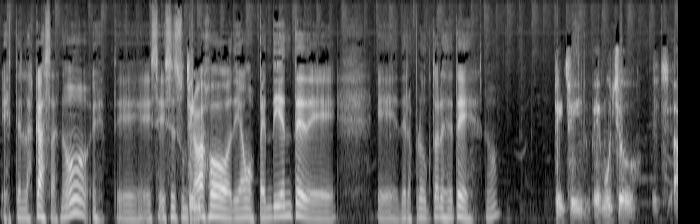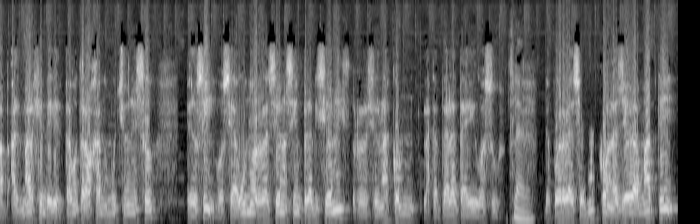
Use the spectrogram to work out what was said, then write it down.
este, en las casas, ¿no? Este, ese, ese es un Sí. trabajo, digamos, pendiente de, eh, de los productores de té, ¿no? Sí, sí, es mucho, es- a- al margen de que estamos trabajando mucho en eso, pero sí, o sea, uno relaciona siempre a Misiones, relacionás con las cataratas de Iguazú, Claro, después relacionás con la yerba mate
